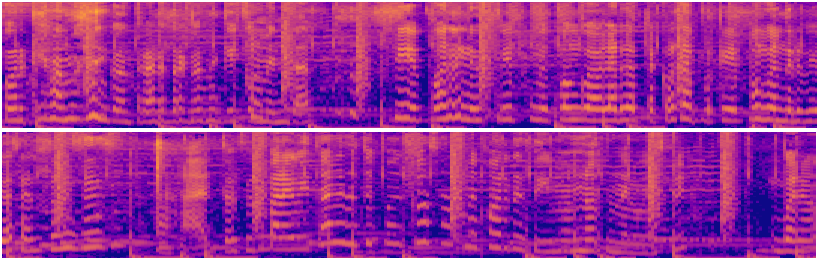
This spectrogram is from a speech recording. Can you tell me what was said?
porque vamos a encontrar otra cosa que comentar Si me ponen script me pongo a hablar de otra cosa porque me pongo nerviosa, entonces... Ajá, entonces para evitar ese tipo de cosas, mejor decidimos no tener un script. Bueno,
